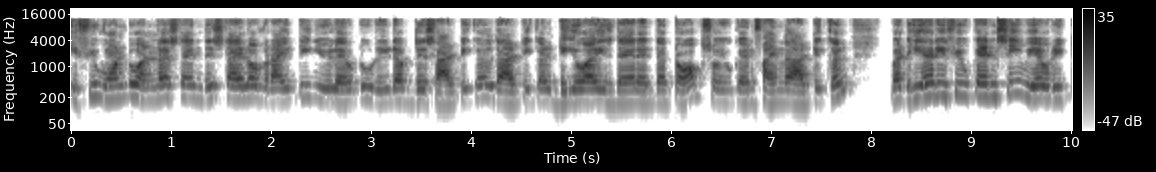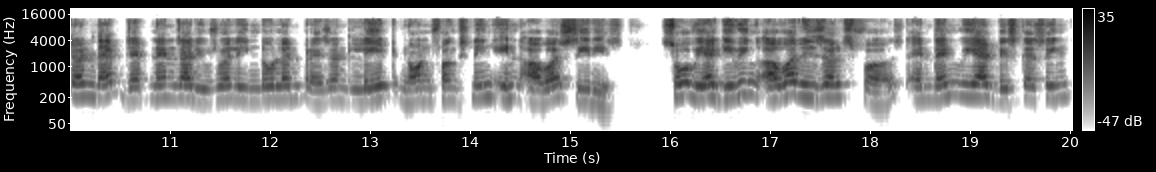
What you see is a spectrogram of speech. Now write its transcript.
If you want to understand this style of writing, you will have to read up this article. The article DOI is there at the top, so you can find the article. But here, if you can see, we have written that GEP-NENs are usually indolent, present, late, non-functioning in our series. So we are giving our results first, and then we are discussing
